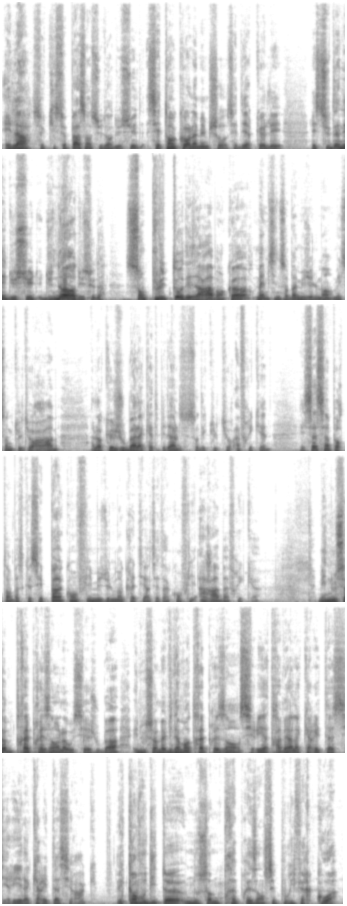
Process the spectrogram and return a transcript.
Et là, ce qui se passe en Soudan du Sud, c'est encore la même chose. C'est-à-dire que les, les Soudanais du Sud, du Nord du Soudan, sont plutôt des Arabes encore, même s'ils ne sont pas musulmans, mais ils sont de culture arabe alors que Jouba, la capitale, ce sont des cultures africaines. Et ça, c'est important parce que ce n'est pas un conflit musulman-chrétien, c'est un conflit arabe-africain. Mais nous sommes très présents là aussi à Jouba, et nous sommes évidemment très présents en Syrie à travers la Caritas Syrie et la Caritas Irak. Et quand vous dites euh, nous sommes très présents, c'est pour y faire quoi?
